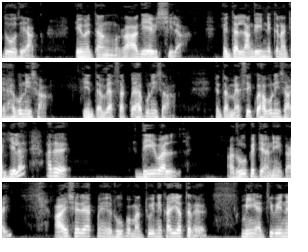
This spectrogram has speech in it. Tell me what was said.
දෝෂයක්. එහෙම නැත්නම් රාගය විශ්සිලා. එතන ළඟ ඉන්න කෙනා කැහපු නිසා. එතන වැස්සක් වැහපු නිසා. එතන මැස්සෙක් වැහපු නිසා කියලා අර දේවල් අරූපෙට අනේකයි ආයශරයක් මේ රූප මතුවෙන එකයි අතර මේ ඇති වෙන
